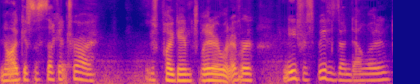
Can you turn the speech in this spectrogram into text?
Now I guess the second try. Just play games later whenever Need for Speed is done downloading.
